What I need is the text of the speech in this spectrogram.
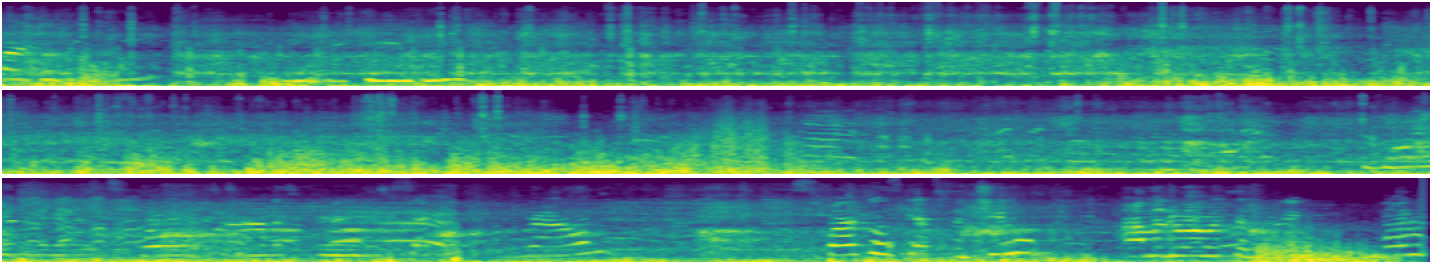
Sparkles in two, and Hector in three. Sparkles gets the two. Amador with the three. Moto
